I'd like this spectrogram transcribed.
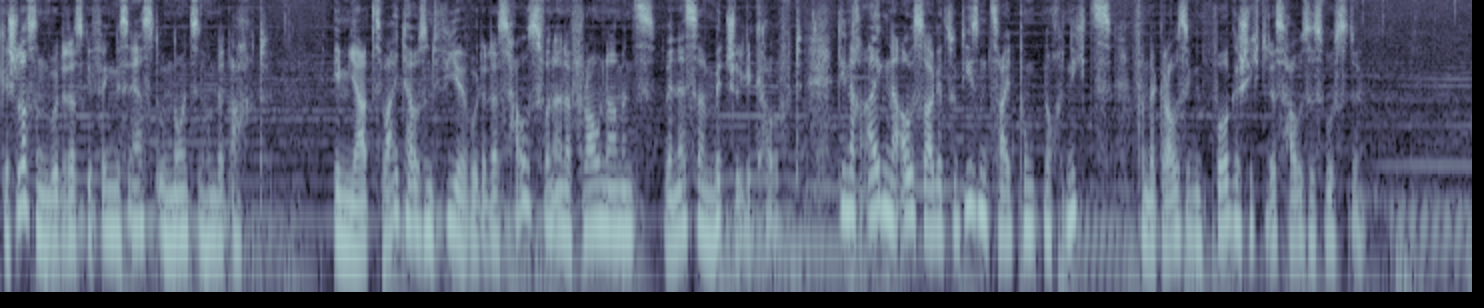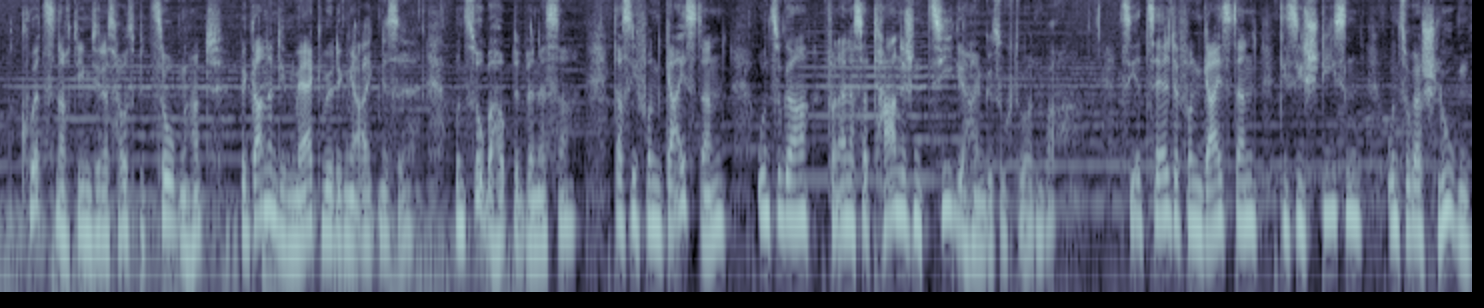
Geschlossen wurde das Gefängnis erst um 1908. Im Jahr 2004 wurde das Haus von einer Frau namens Vanessa Mitchell gekauft, die nach eigener Aussage zu diesem Zeitpunkt noch nichts von der grausigen Vorgeschichte des Hauses wusste. Kurz nachdem sie das Haus bezogen hat, begannen die merkwürdigen Ereignisse. Und so behauptet Vanessa, dass sie von Geistern und sogar von einer satanischen Ziege heimgesucht worden war. Sie erzählte von Geistern, die sie stießen und sogar schlugen.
